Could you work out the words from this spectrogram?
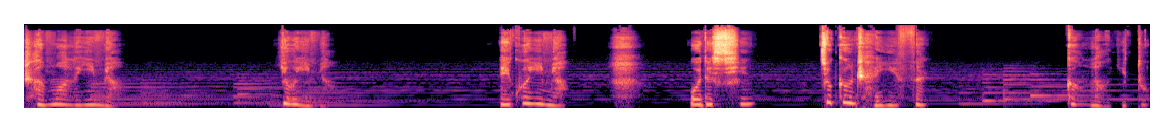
沉默了一秒，又一秒，每过一秒，我的心就更沉一分，更冷一度，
